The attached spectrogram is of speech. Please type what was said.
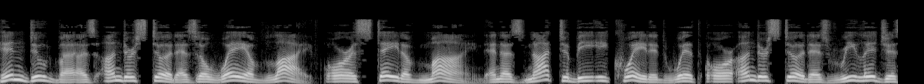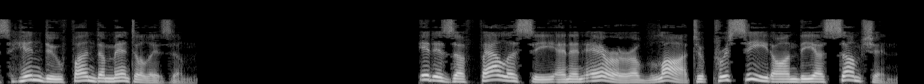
Hindutva is understood as a way of life or a state of mind and is not to be equated with or understood as religious Hindu fundamentalism. It is a fallacy and an error of law to proceed on the assumption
